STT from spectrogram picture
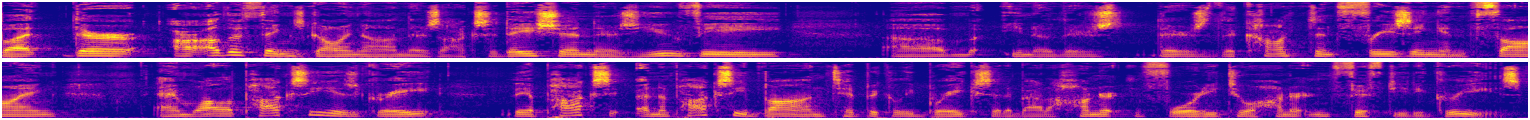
but there are other things going on. There's oxidation. There's UV. Um, you know, there's there's the constant freezing and thawing. And while epoxy is great, the epoxy an epoxy bond typically breaks at about 140 to 150 degrees.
